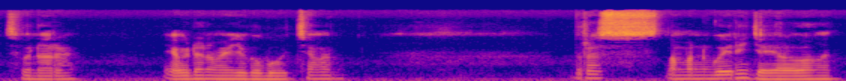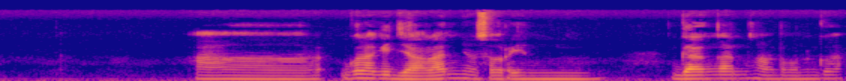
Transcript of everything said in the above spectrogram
sebenarnya. Ya udah namanya juga bocah kan. Terus teman gue ini jayal banget. Uh, eh, gue lagi jalan nyusurin gang kan sama teman gue.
